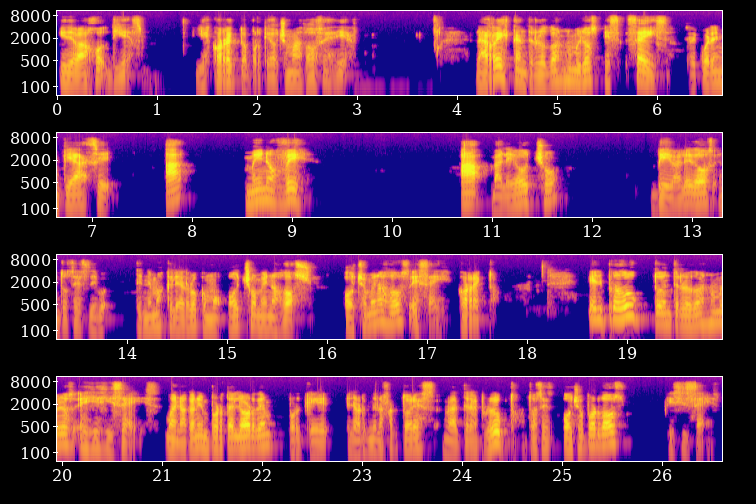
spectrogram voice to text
y debajo 10. Y es correcto porque 8 más 2 es 10. La resta entre los dos números es 6. Recuerden que hace A menos B. A vale 8, B vale 2, entonces tenemos que leerlo como 8 menos 2. 8 menos 2 es 6, correcto. El producto entre los dos números es 16. Bueno, acá no importa el orden porque el orden de los factores no altera el producto. Entonces 8 por 2, 16.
